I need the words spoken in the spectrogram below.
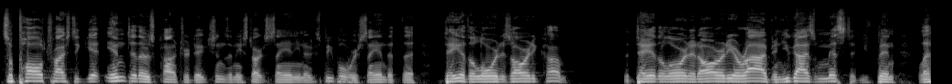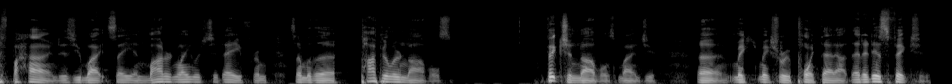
So Paul tries to get into those contradictions, and he starts saying, you know, because people were saying that the day of the Lord has already come, the day of the Lord had already arrived, and you guys missed it. You've been left behind, as you might say in modern language today, from some of the popular novels, fiction novels, mind you. Uh, make make sure we point that out that it is fiction.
